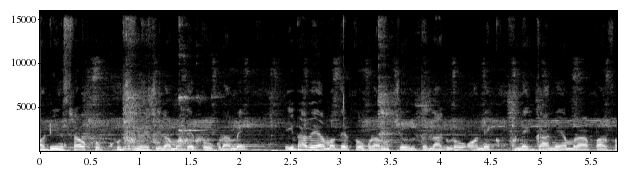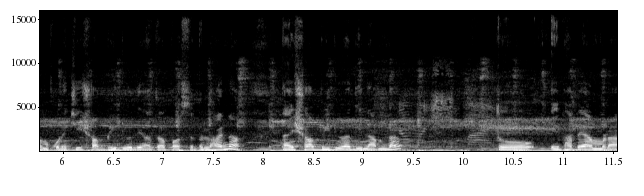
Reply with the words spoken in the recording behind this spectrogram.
অডিয়েন্সরাও খুব খুশি হয়েছিল আমাদের প্রোগ্রামে এইভাবে আমাদের প্রোগ্রাম চলতে লাগল। অনেক অনেক গানে আমরা পারফর্ম করেছি। সব ভিডিও দেওয়া তো পসিবল হয় না। তাই সব ভিডিও দিলাম না। তো এভাবে আমরা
